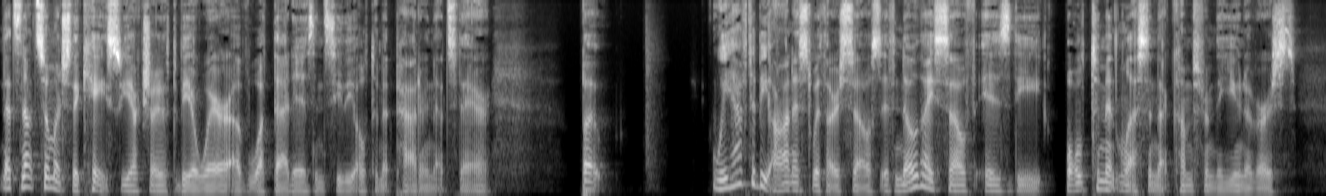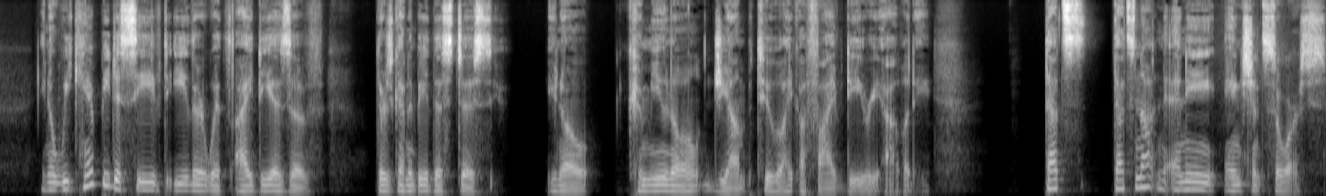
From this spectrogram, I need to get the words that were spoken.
that's not so much the case. You actually have to be aware of what that is and see the ultimate pattern that's there. But we have to be honest with ourselves. If know thyself is the ultimate lesson that comes from the universe, you know, we can't be deceived either with ideas of there's going to be this, this, you know, communal jump to like a 5D reality. That's, that's not in any ancient source,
